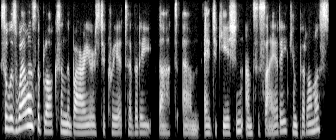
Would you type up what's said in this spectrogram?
So, as well as the blocks and the barriers to creativity that um, education and society can put on us,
